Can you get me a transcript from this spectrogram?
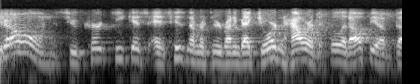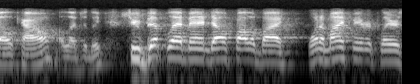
Jones to Kurt Kuekes as his number three running back. Jordan Howard, the Philadelphia bell cow, allegedly, to Biplab Mandal, followed by one of my favorite players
